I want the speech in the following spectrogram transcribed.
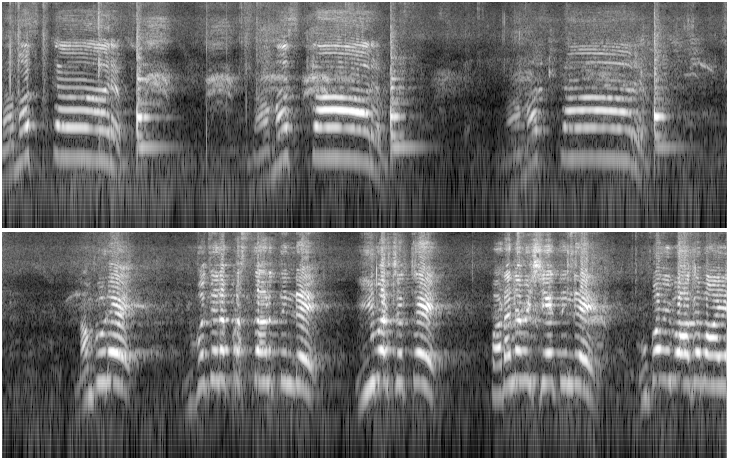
നമസ്കാരം. നമസ്കാരം. നമസ്കാരം. നമ്മുടെ യുവജന പ്രസ്ഥാനത്തിന്റെ ഈ വർഷത്തെ പഠന വിഷയത്തിന്റെ ഉപവിഭാഗമായ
